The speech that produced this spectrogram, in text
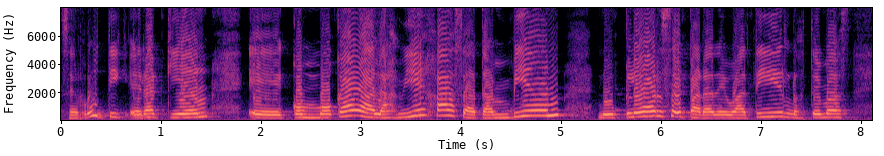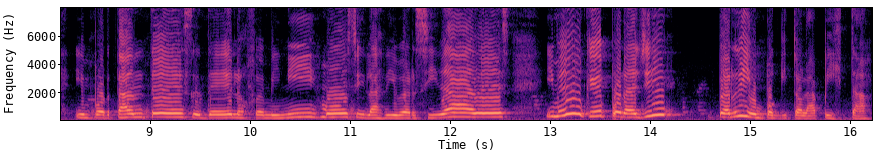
Cerruti era quien eh, convocaba a las viejas a también nuclearse para debatir los temas importantes de los feminismos y las diversidades. Y me digo que por allí perdí un poquito la pista,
